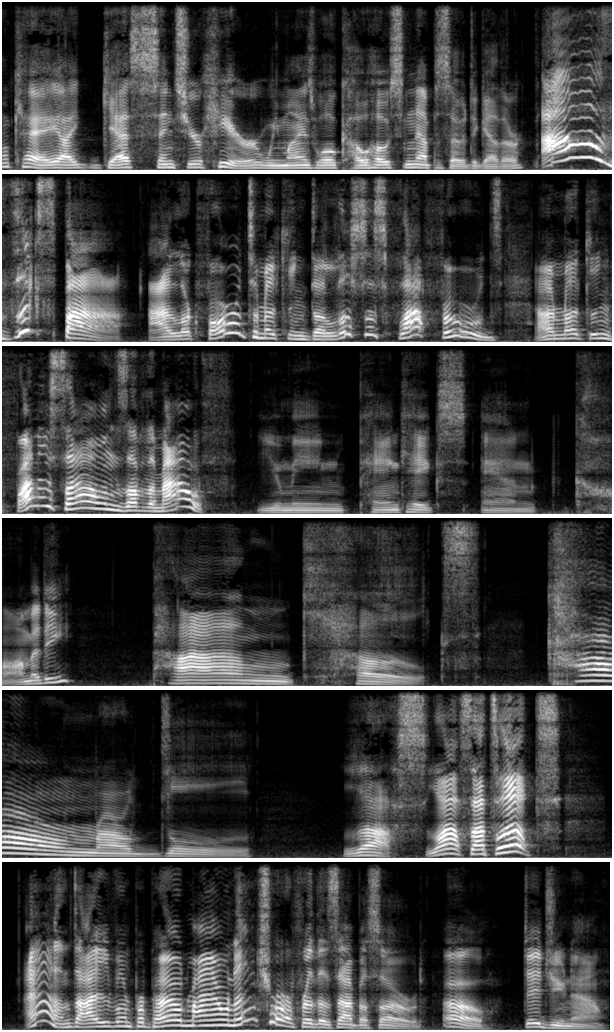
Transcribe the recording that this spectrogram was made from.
okay, I guess since you're here, we might as well co host an episode together. Ah, Zixpa! I look forward to making delicious flat foods and making funny sounds of the mouth. You mean pancakes and comedy? Pancakes. Comedy. Yes, yes, that's it! And I even prepared my own intro for this episode. Oh, did you now?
